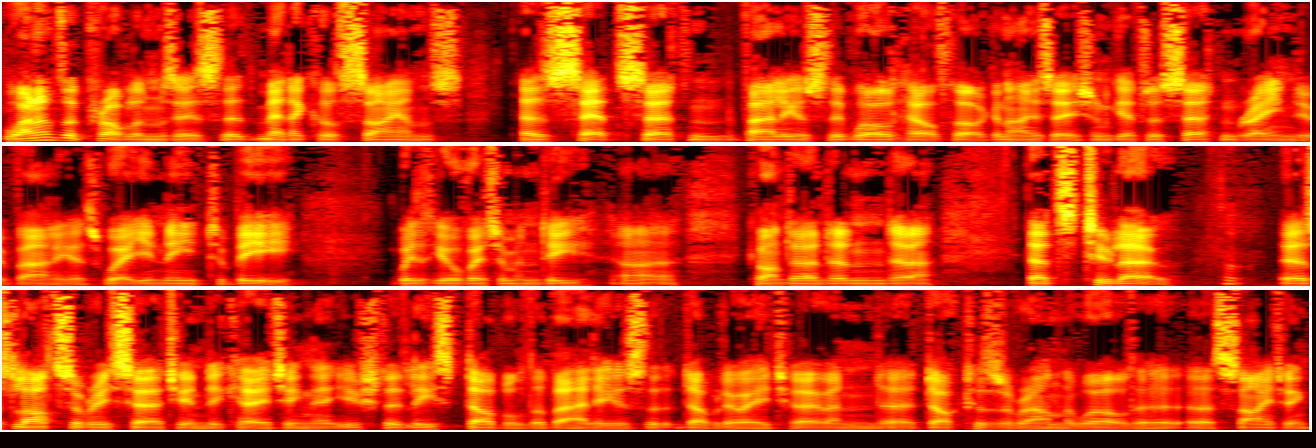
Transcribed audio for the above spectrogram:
One of the problems is that medical science has set certain values. The World Health Organization gives a certain range of values where you need to be with your vitamin D uh, content, and uh, that's too low. There's lots of research indicating that you should at least double the values that WHO and uh, doctors around the world are, are citing.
